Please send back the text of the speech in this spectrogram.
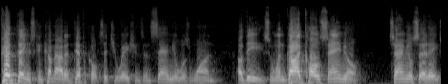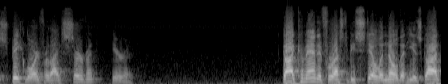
Good things can come out of difficult situations, and Samuel was one of these. And when God called Samuel, Samuel said, Hey, speak, Lord, for thy servant heareth. God commanded for us to be still and know that He is God.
